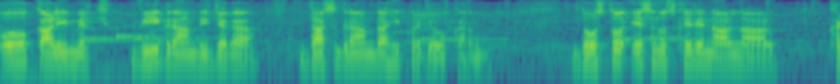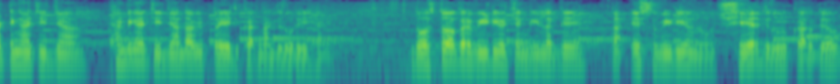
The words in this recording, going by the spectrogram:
ਉਹ ਕਾਲੀ ਮਿਰਚ 20 ਗ੍ਰਾਮ ਦੀ ਜਗ੍ਹਾ 10 ਗ੍ਰਾਮ ਦਾ ਹੀ ਪ੍ਰਯੋਗ ਕਰਨ। ਦੋਸਤੋ, ਇਸ ਨੁਸਖੇ ਦੇ ਨਾਲ ਨਾਲ ਖੱਟੀਆਂ ਚੀਜ਼ਾਂ, ਠੰਡੀਆਂ ਚੀਜ਼ਾਂ ਦਾ ਵੀ ਪਰਹੇਜ਼ ਕਰਨਾ ਜ਼ਰੂਰੀ ਹੈ। ਦੋਸਤੋ, ਅਗਰ ਵੀਡੀਓ ਚੰਗੀ ਲੱਗੇ ਤਾਂ ਇਸ ਵੀਡੀਓ ਨੂੰ ਸ਼ੇਅਰ ਜ਼ਰੂਰ ਕਰ ਦਿਓ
